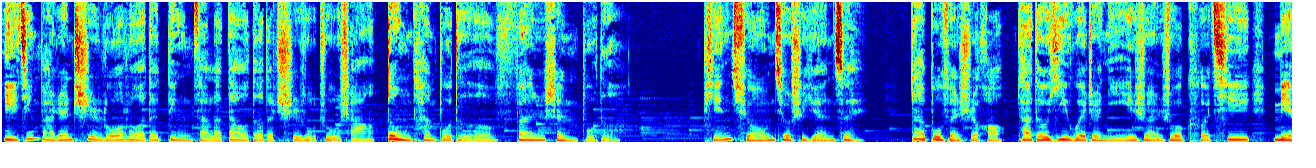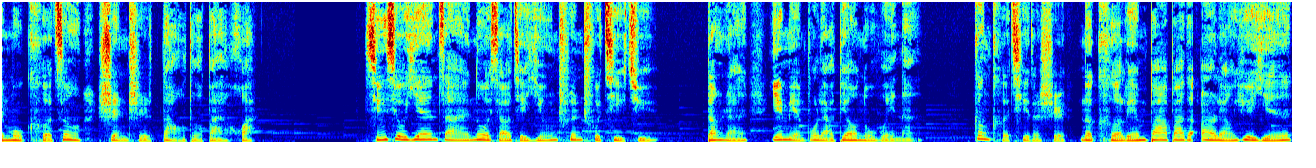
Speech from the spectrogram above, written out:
已经把人赤裸裸地钉在了道德的耻辱柱上，动弹不得，翻身不得。贫穷就是原罪，大部分时候它都意味着你软弱可欺、面目可憎，甚至道德败坏。邢岫烟在诺小姐迎春处寄居，当然也免不了刁奴为难。更可气的是，那可怜巴巴的二两月银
